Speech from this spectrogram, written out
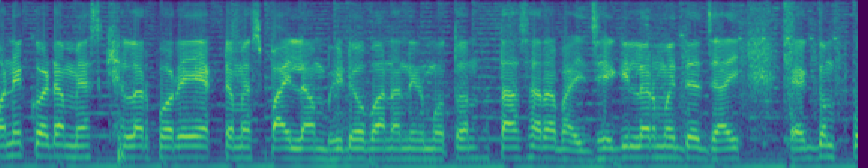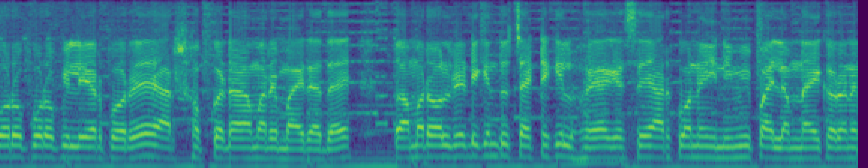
অনেক কয়টা ম্যাচ খেলার পরে একটা ম্যাচ পাইলাম ভিডিও বানানোর মতন। তাছাড়া ভাই, যেগুলার মধ্যে যাই, একদম পরো পরো প্লেয়ার পরে আর সব কটা আমার মাইরা দেয়। তো আমার অলরেডি কিন্তু চারটে কিল হয়ে গেছে, আর কোনো এনিমি পাইলাম না, এই কারণে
